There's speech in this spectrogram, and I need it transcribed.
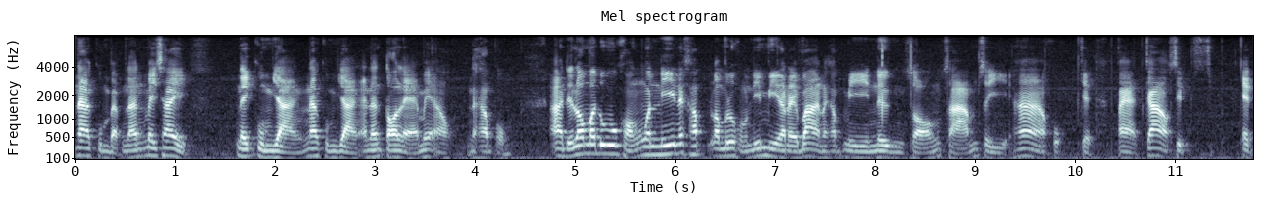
หน้ากลุ่มแบบนั้นไม่ใช่ในกลุ่มอย่างหน้ากลุ่มอย่าง อันนั้นตอแหลไม่เอานะครับผม อ่าเดี๋ยวเรามาดูของวันนี้นะครับ เรามาดูของนี้มีอะไรบ้างนะครับ มี 1 2 3 4 5 6 7 8 9 10 11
